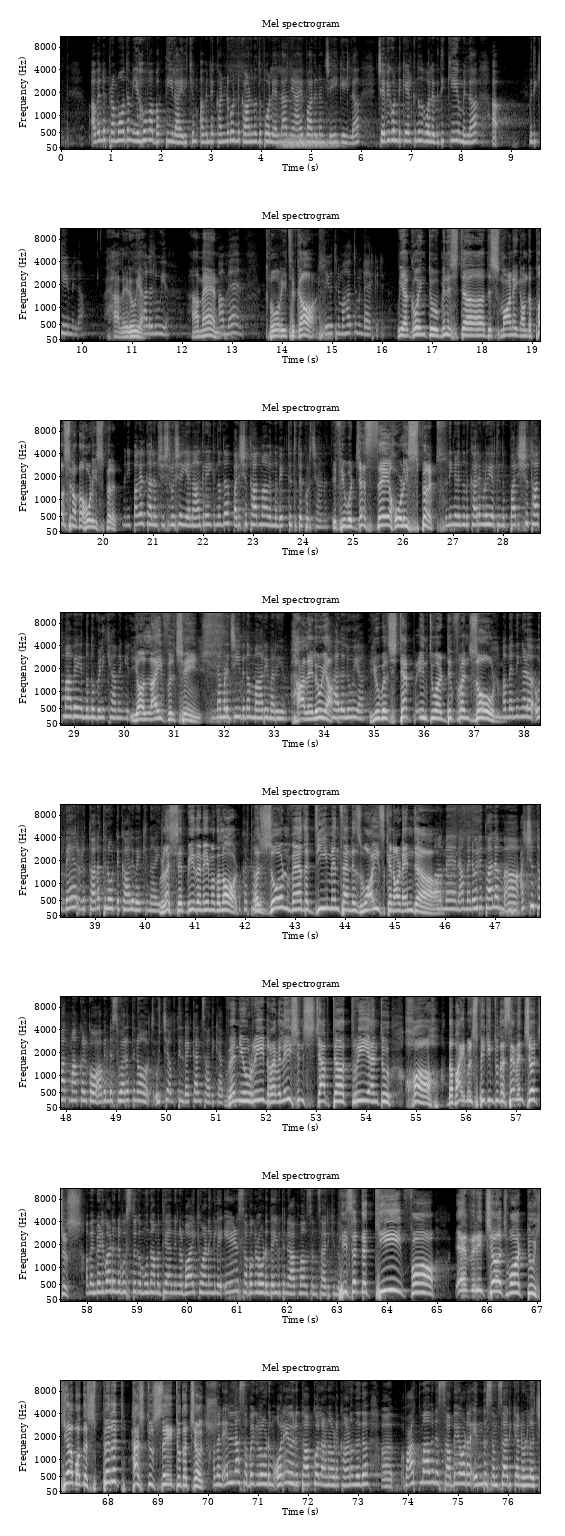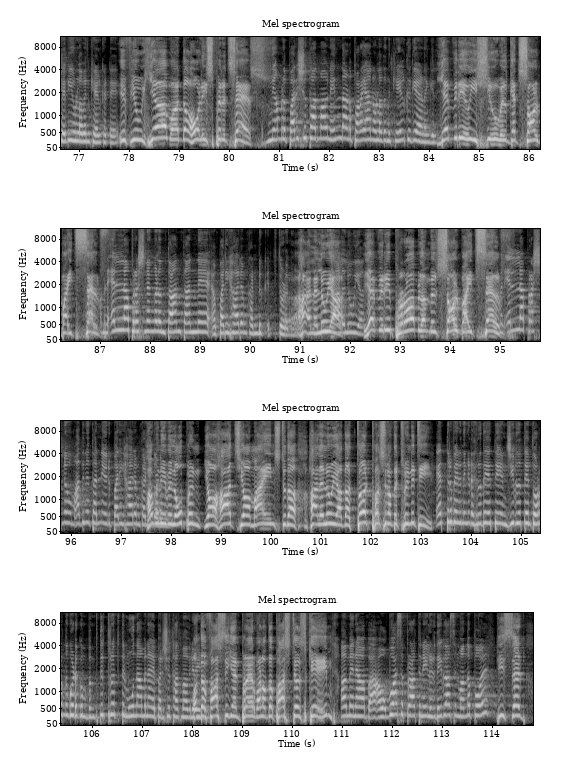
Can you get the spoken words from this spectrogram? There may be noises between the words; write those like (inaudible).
അവന്റെ പ്രമോദം യഹോവ ഭക്തിയിലായിരിക്കും അവന്റെ കണ്ണുകൊണ്ട് കാണുന്നത് പോലെയല്ല ന്യായപാലനം ചെയ്യുകയില്ല ചെവി കൊണ്ട് കേൾക്കുന്നത് പോലെ വിധിക്കുകയുമില്ല അ- വിധിക്കുകയുമില്ല Hallelujah. Hallelujah Amen. Amen Glory to God. ദൈവത്തിന് മഹത്വം ഉണ്ടായിരിക്കട്ടെ we are going to minister this morning on the person of the Holy Spirit. If you would just say Holy Spirit, your life will change. Hallelujah. Hallelujah. You will step into a different zone. Blessed be the name of the Lord. A zone where the demons and his voice cannot enter. Amen. അമ്മേൻ അമ്മൻ ഒരു തലം അശുദ്ധാത്മാക്കൾക്കോ അവന്റെ സ്വരത്തിനോ ഉച്ചത്തിൽ വെക്കാൻ സാധിക്കാത്ത When you read Revelations chapter 3 and to oh, the Bible speaking to the seven churches, അവൻ വെളിപാടിന്റെ പുസ്തകം മൂന്നാം അധ്യായം നിങ്ങൾ വായിക്കുവാണെങ്കിൽ ഏഴ് സഭകളോട് ദൈവത്തിന്റെ ആത്മാവ് സംസാരിക്കുന്നു. He said the key for every church what to hear about the Spirit has to say to the church. അവൻ എല്ലാ സഭകളോടും ഒരേ ഒരു താക്കോലാണ് അവിടെ കാണുന്നത് ആ, ആത്മാവിന് സഭയോട് എന്ത് സംസാരിക്കാനുള്ള ചെവിയുള്ളവൻ കേൾക്കട്ടെ If you hear what the Holy Spirit says, നമ്മൾ പരിശുദ്ധാത്മാവിന് എന്താണ് പറയാനുള്ളതെന്ന് കേൾക്കുകയാണെങ്കിൽ every issue will get solved by itself. അവൻ എല്ലാ പ്രശ്നങ്ങളും താൻ തന്നെ അഹ്, പരിഹാരം കണ്ടു എത്തി തുടങ്ങും Hallelujah. Hallelujah. Every problem will solve by itself. എല്ലാ പ്രശ്നവും അതിന് തന്നെ ഒരു പരിഹാരം കണ്ടു How many will open your hearts, your minds to the hallelujah, the third person of the Trinity? എത്ര പേര് നിങ്ങളുടെ ഹൃദയത്തെയും ജീവിതത്തെയും തുറന്നു കൊടുക്കും പിതൃത്വത്തിൽ മൂന്നാമനായ പരിശുദ്ധാത്മാവിനെ On the fasting and prayer, one of the pastors came. ആമേൻ. ഉപവാസ പ്രാർത്ഥനയിൽ ഒരു ദൈവദാസൻ വന്നപ്പോൾ He said,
